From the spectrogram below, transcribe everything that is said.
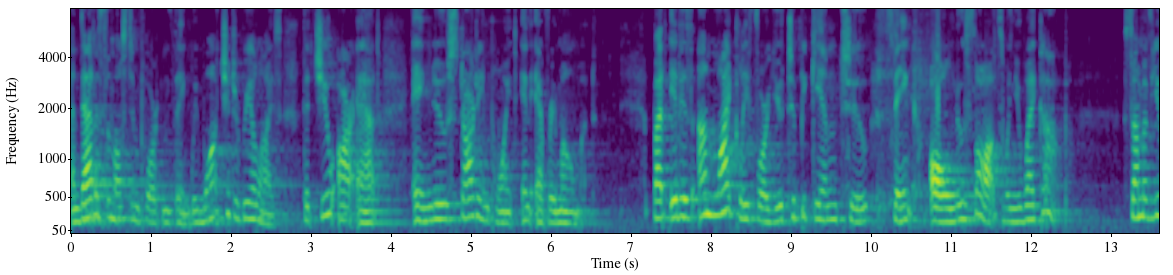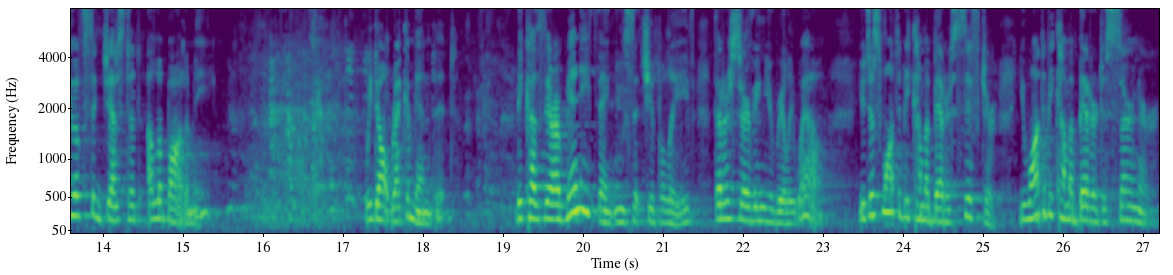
and that is the most important thing. We want you to realize that you are at a new starting point in every moment. But it is unlikely for you to begin to think all new thoughts when you wake up. Some of you have suggested a lobotomy. We don't recommend it because there are many things that you believe that are serving you really well. You just want to become a better sifter. You want to become a better discerner.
